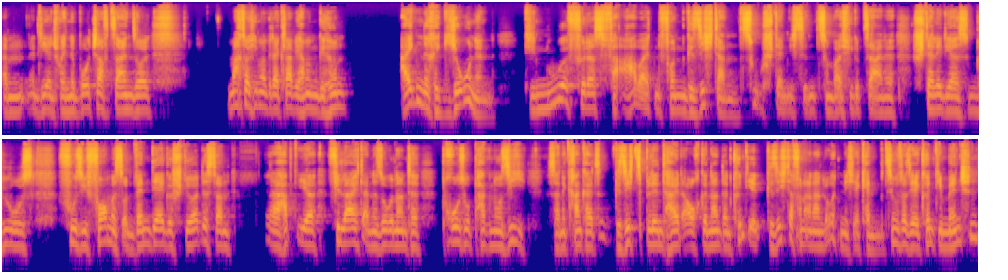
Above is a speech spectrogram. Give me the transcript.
ähm, die entsprechende Botschaft sein soll. Macht euch immer wieder klar, wir haben im Gehirn eigene Regionen, die nur für das Verarbeiten von Gesichtern zuständig sind. Zum Beispiel gibt es da eine Stelle, die heißt Gyrus fusiformis. Und wenn der gestört ist, dann habt ihr vielleicht eine sogenannte Prosopagnosie. Das ist eine Krankheit, Gesichtsblindheit auch genannt. Dann könnt ihr Gesichter von anderen Leuten nicht erkennen, beziehungsweise ihr könnt die Menschen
